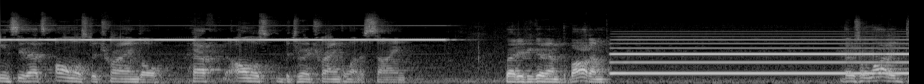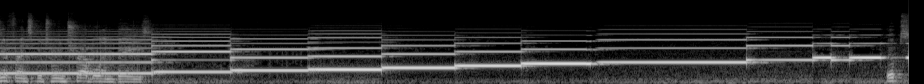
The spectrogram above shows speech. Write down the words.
You can see that's almost a triangle, half, almost between a triangle and a sine. But if you go down to the bottom, there's a lot of difference between treble and bass. Oops.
